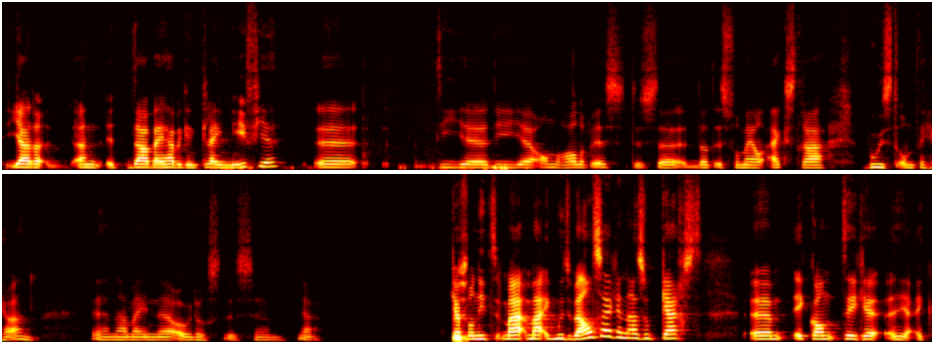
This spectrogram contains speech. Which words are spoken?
ja, da- en het- daarbij heb ik een klein neefje. die, die anderhalf is. Dus dat is voor mij al extra boost om te gaan naar mijn ouders. Dus ehm, ja. Ik Dus- heb er niet, maar, maar ik moet wel zeggen, na zo'n kerst, ehm, ik kan tegen, eh, ja, ik,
